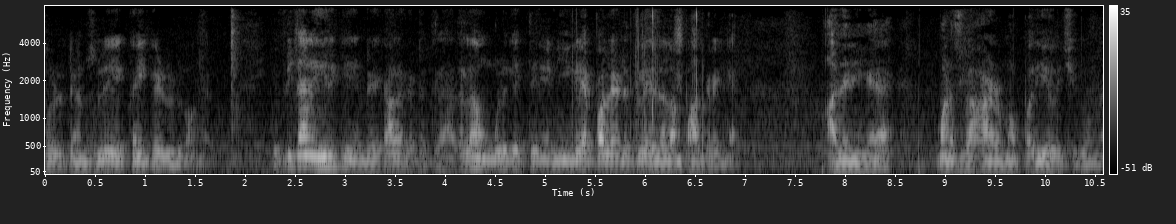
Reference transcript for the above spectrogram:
சொல்லிட்டேன்னு சொல்லி கை கழுவிடுவாங்க. இப்படித்தானே இருக்குது இன்றைய காலகட்டத்தில். அதெல்லாம் உங்களுக்கே தெரியும். நீங்களே பல இடத்துல இதெல்லாம் பார்க்குறீங்க அதை நீங்கள் மனசில் ஆழமாக பதிய வச்சுக்கோங்க.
